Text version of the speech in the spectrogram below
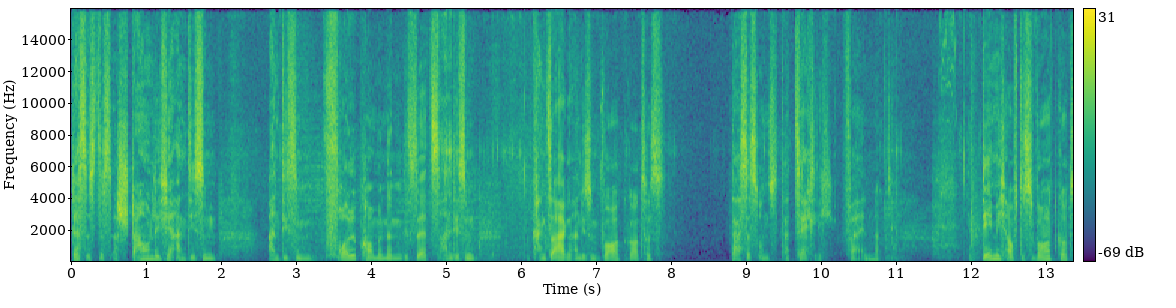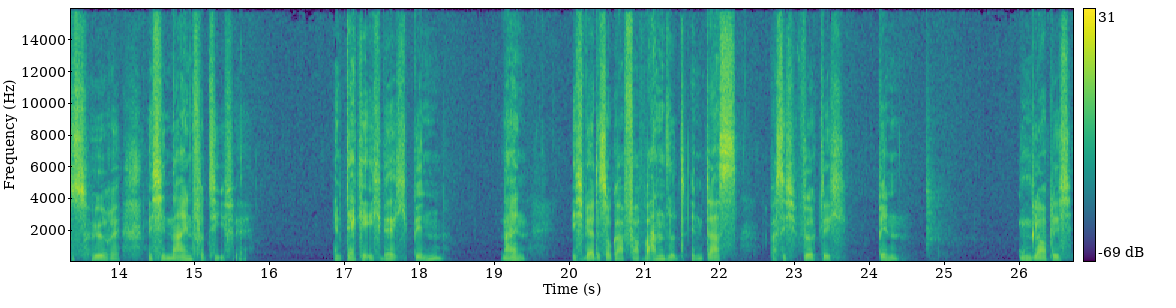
Das ist das Erstaunliche an diesem, an diesem vollkommenen Gesetz, an diesem kann sagen an diesem Wort Gottes, dass es uns tatsächlich verändert. Indem ich auf das Wort Gottes höre, mich hinein vertiefe, entdecke ich, wer ich bin? Nein, ich werde sogar verwandelt in das, was ich wirklich bin. Unglaublich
